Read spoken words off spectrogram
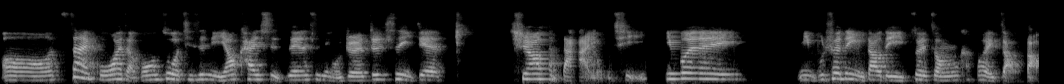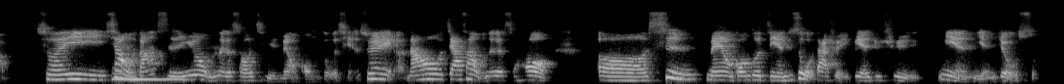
呃，在国外找工作，其实你要开始这件事情，我觉得这是一件需要很大的勇气，因为。你不确定你到底最终可不可以找到，所以像我当时，因为我们那个时候其实没有工作钱，所以然后加上我那个时候，呃，是没有工作经验，就是我大学一毕业就去念研究所，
